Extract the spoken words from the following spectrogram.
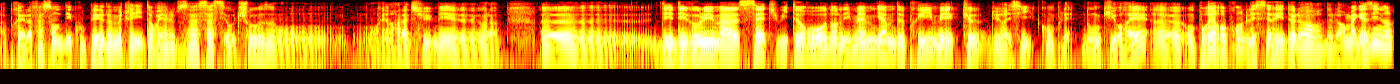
après, la façon de découper, de mettre l'éditorial et tout ça, ça c'est autre chose. On, reviendra là-dessus, mais voilà. Des, des, volumes à 7-8 euros dans les mêmes gammes de prix, mais que du récit complet. Donc, il y aurait, on pourrait reprendre les séries de leur, de leur magazine. Hein.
